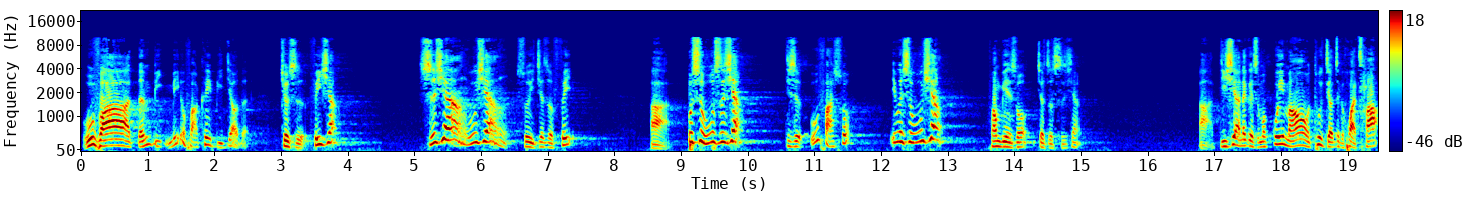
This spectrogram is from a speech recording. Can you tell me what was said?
无法等比，没有法可以比较的。就是非相，实相无相，所以叫做非。啊，不是无实相，就是无法说，因为是无相，方便说叫做实相。啊，底下那个什么龟毛兔角这个画叉，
